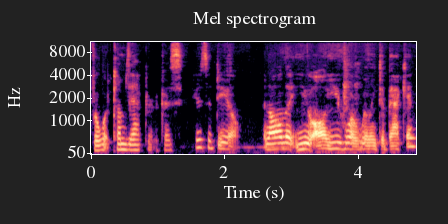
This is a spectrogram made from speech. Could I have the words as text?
for what comes after because here's the deal. And all that you all you who are willing to back him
